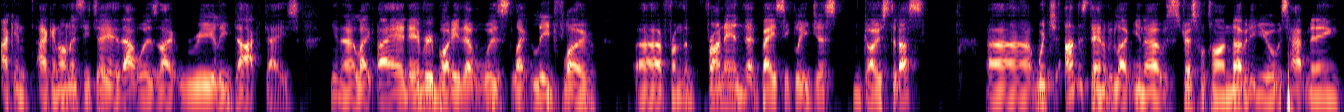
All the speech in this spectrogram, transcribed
i can i can honestly tell you that was like really dark days you know, like I had everybody that was like lead flow uh, from the front end that basically just ghosted us, uh, which understandably, like, you know, it was a stressful time. Nobody knew what was happening.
